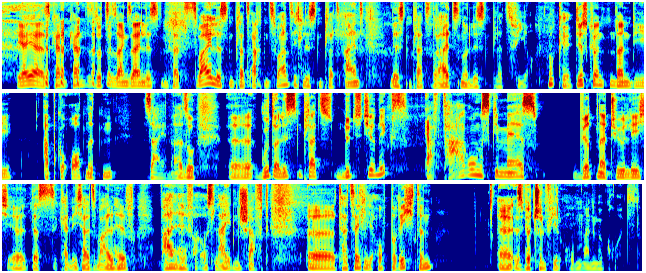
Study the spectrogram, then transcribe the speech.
ja, ja, es kann, kann sozusagen sein Listenplatz 2, Listenplatz 28, Listenplatz 1, Listenplatz 13 und Listenplatz 4. Okay. Das könnten dann die Abgeordneten sein. Also äh, guter Listenplatz nützt hier nichts. Erfahrungsgemäß wird natürlich, äh, das kann ich als Wahlhelfer, Wahlhelfer aus Leidenschaft äh, tatsächlich auch berichten, äh, es wird schon viel oben angekreuzt.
